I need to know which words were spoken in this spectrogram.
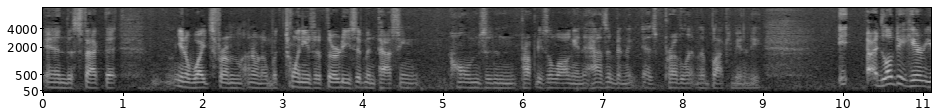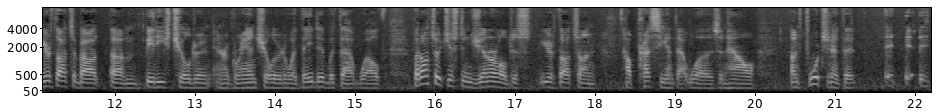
And this fact that, you know, whites from, I don't know, what 20s or 30s have been passing homes and properties along, and it hasn't been as prevalent in the black community. It, I'd love to hear your thoughts about um, Biddy's children and her grandchildren and what they did with that wealth, but also just in general, just your thoughts on how prescient that was and how unfortunate that it, it,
